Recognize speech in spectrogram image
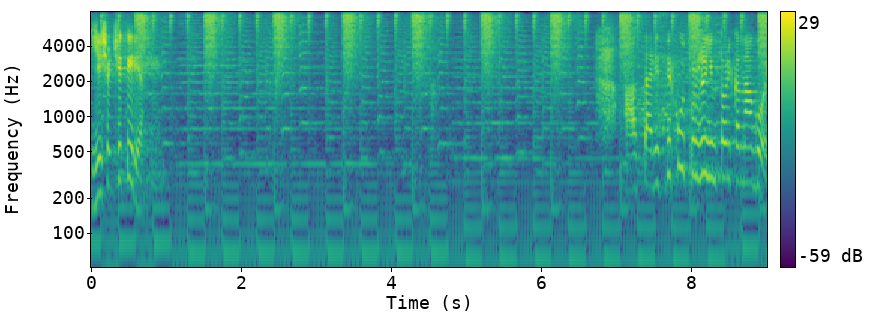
Еще четыре. Остались вверху и пружиним только ногой.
